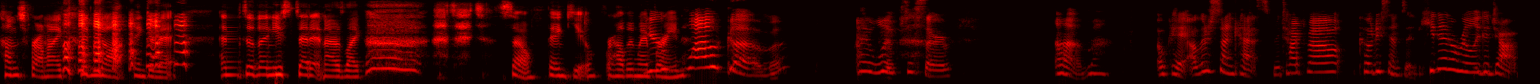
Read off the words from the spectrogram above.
comes from and I could not think of it. And so then you said it and I was like, that's it. So thank you for helping my You're brain. welcome. I live to serve. Um, okay, other stunt casts. We talked about Cody Simpson. He did a really good job.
